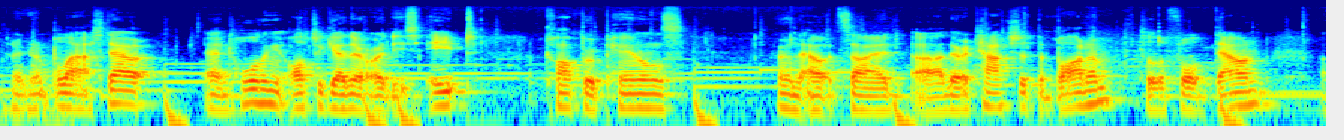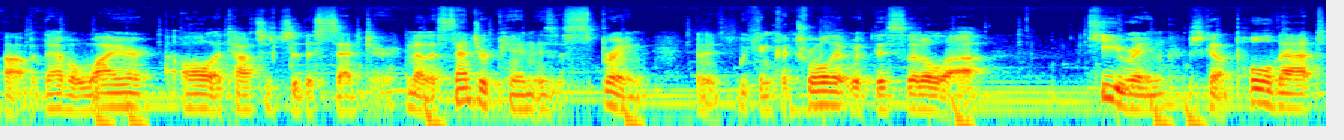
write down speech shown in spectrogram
that are gonna blast out and holding it all together are these eight copper panels on the outside. Uh, they're attached at the bottom so they'll fold down uh, but they have a wire all attached to the center. Now the center pin is a spring and we can control it with this little uh, key ring. Just gonna pull that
